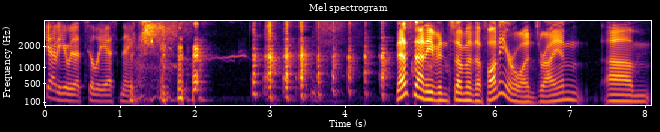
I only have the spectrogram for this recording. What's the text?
Get out of here with that silly ass name. That's not even some of the funnier ones, Ryan. Um,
